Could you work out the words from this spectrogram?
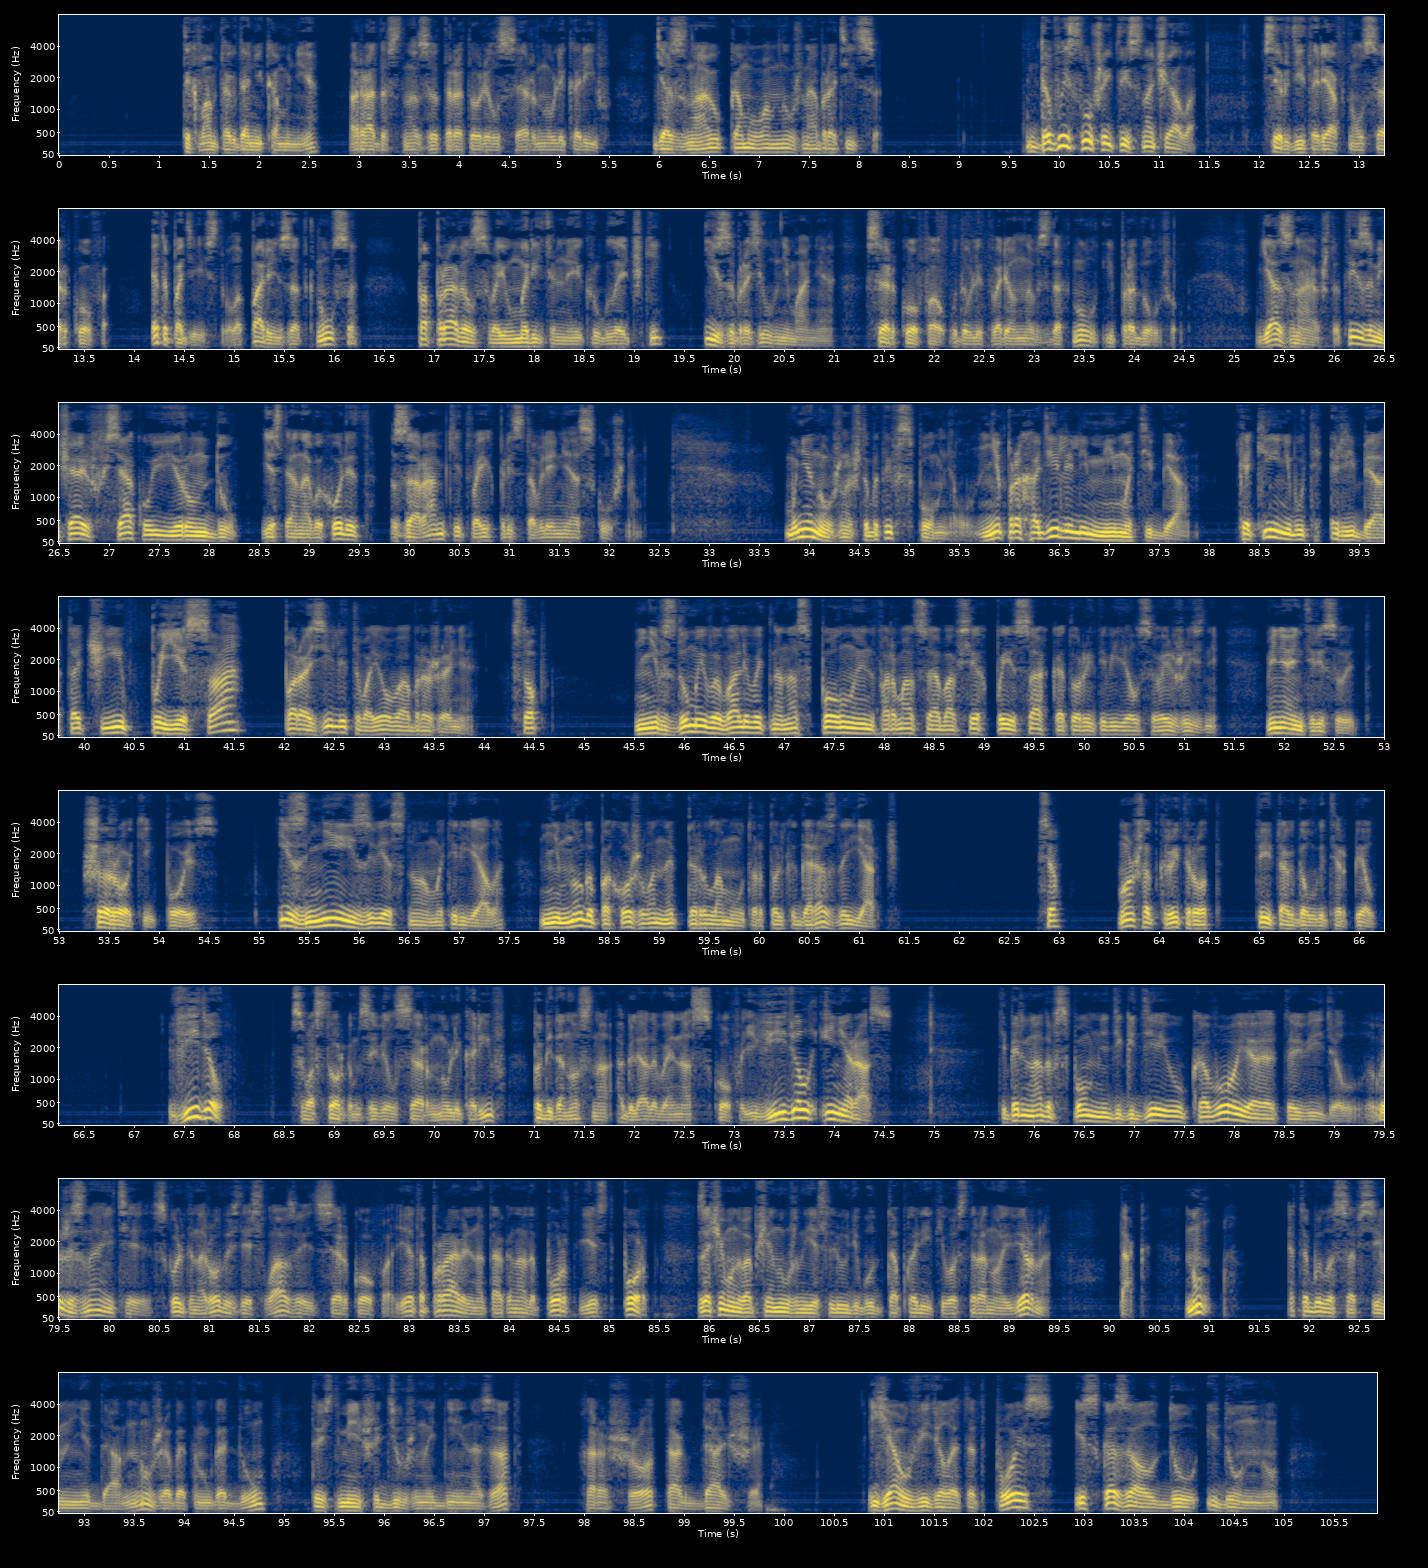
«Так вам тогда не ко мне?» — радостно затараторил сэр Нуликариф. «Я знаю, к кому вам нужно обратиться». «Да выслушай ты сначала!» — сердито рявкнул сэр Кофа. Это подействовало. Парень заткнулся, поправил свои уморительные круглые очки и изобразил внимание. Сэр Кофа удовлетворенно вздохнул и продолжил. «Я знаю, что ты замечаешь всякую ерунду, если она выходит за рамки твоих представлений о скучном. Мне нужно, чтобы ты вспомнил, не проходили ли мимо тебя какие-нибудь ребята, чьи пояса поразили твое воображение. Стоп. Не вздумай вываливать на нас полную информацию обо всех поясах, которые ты видел в своей жизни. Меня интересует широкий пояс из неизвестного материала, немного похожего на перламутр, только гораздо ярче. Все, можешь открыть рот, ты и так долго терпел. «Видел?» — с восторгом заявил сэр Нуликариф, победоносно оглядывая нас с Кофой. «Видел и не раз. Теперь надо вспомнить, где и у кого я это видел. Вы же знаете, сколько народу здесь лазает, сэр Кофа. И это правильно, так и надо. Порт есть порт. Зачем он вообще нужен, если люди будут обходить его стороной, верно? Так, ну, это было совсем недавно, уже в этом году, то есть меньше дюжины дней назад. Хорошо, так дальше. Я увидел этот пояс и сказал Ду и Дунну,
